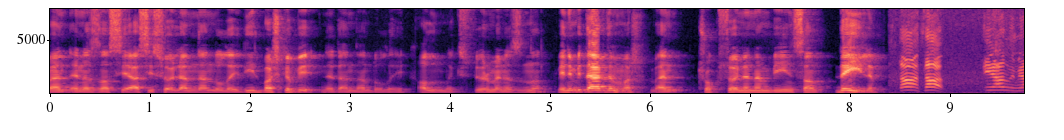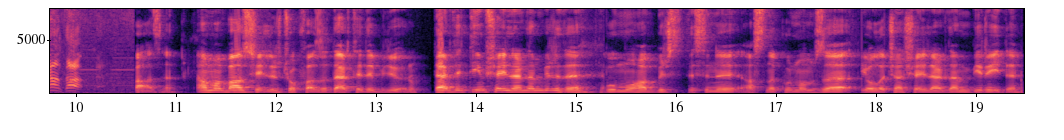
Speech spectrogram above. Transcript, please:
ben en azından siyasi söylemden dolayı değil başka bir nedenden dolayı alınmak istiyorum en azından. Benim bir derdim var. Ben çok söylenen bir insan değilim. Tamam tamam. İnandım inandım tamam. Bazen. Ama bazı şeyleri çok fazla dert edebiliyorum. Dert ettiğim şeylerden biri de bu muhabbir sitesini aslında kurmamıza yol açan şeylerden biriydi.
